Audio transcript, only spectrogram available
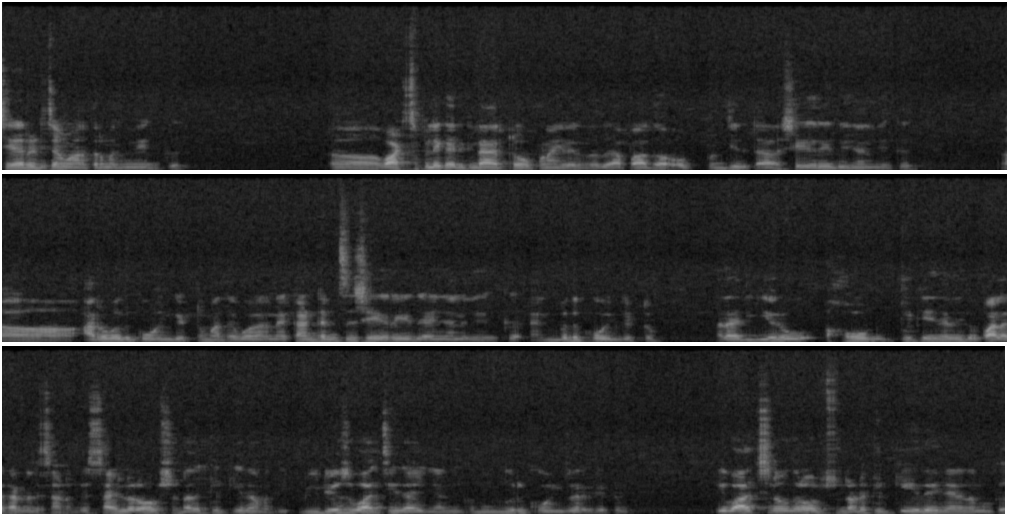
ഷെയർ അടിച്ചാൽ മാത്രം മതി നിങ്ങൾക്ക് വാട്സപ്പിലേക്കായിരിക്കും ഡയറക്റ്റ് ഓപ്പൺ ആയി വരുന്നത്. അപ്പോൾ അത് ഓപ്പൺ ചെയ്തിട്ട് ആ ഷെയർ ചെയ്ത് കഴിഞ്ഞാൽ നിങ്ങൾക്ക് അറുപത് കോയിൻ കിട്ടും. അതേപോലെ തന്നെ കണ്ടൻസ് ഷെയർ ചെയ്ത് കഴിഞ്ഞാൽ നിങ്ങൾക്ക് അൻപത് കോയിൻ കിട്ടും. അതായത് ഈ ഒരു ഹോം ക്ലിക്ക് കഴിഞ്ഞാൽ നിങ്ങൾക്ക് പല കണ്ടൻസ് ആണ്. ജസ്റ്റ് സൈഡിലൊരു ഓപ്ഷൻ ഉണ്ട് അത് ക്ലിക്ക് ചെയ്താൽ മതി. വീഡിയോസ് വാച്ച് ചെയ്ത് കഴിഞ്ഞാൽ നിങ്ങൾക്ക് മുന്നൂറ് കോയിൻസ് വരെ കിട്ടും. ഈ വാച്ച് നോ എന്നൊരു ഓപ്ഷൻ ഉണ്ട്. അവിടെ ക്ലിക്ക് ചെയ്ത് കഴിഞ്ഞാൽ നമുക്ക്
